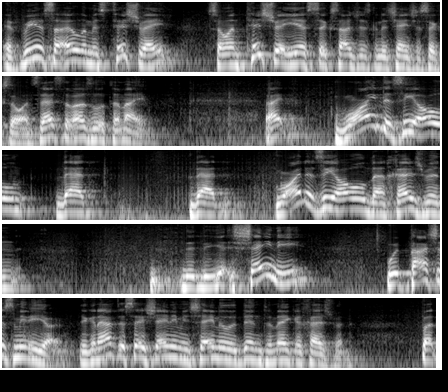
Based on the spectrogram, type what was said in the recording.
If Bria Sa'ilam is Tishrei, so on Tishrei, year 600 is going to change to 601. So that's the Mazal Tamayim. Right? Why does he hold that, that, why does he hold that Cheshvan, the, the Sheni, would Pashas mean Iyar? You're going to have to say Sheni means Sheni Ladin to make a Cheshvan. But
